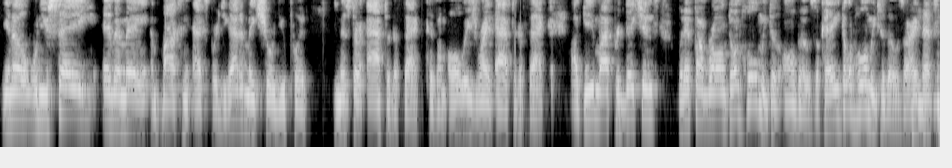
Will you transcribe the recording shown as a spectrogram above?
You know, when you say MMA and boxing expert, you got to make sure you put Mr. After the Fact because I'm always right after the fact. I'll give you my predictions, but if I'm wrong, don't hold me to all those, okay? Don't hold me to those, all right? That's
